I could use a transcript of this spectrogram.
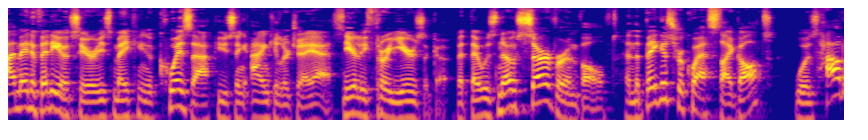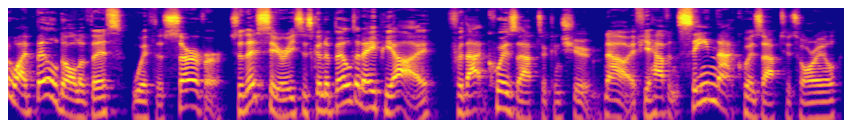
I made a video series making a quiz app using AngularJS nearly three years ago, but there was no server involved, and the biggest request I got was how do I build all of this with a server? So this series is going to build an API for that quiz app to consume. Now, if you haven't seen that quiz app tutorial,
